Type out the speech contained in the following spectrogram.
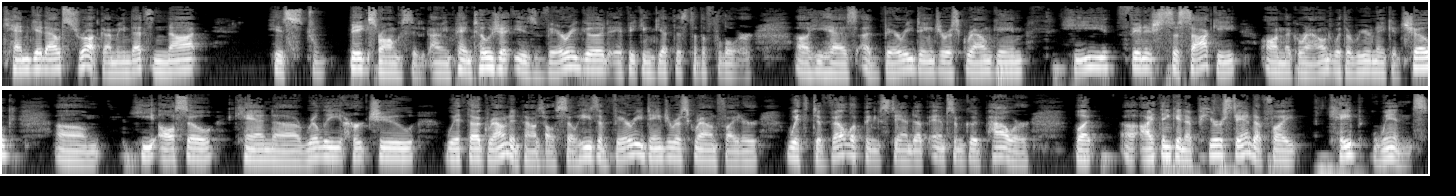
can get outstruck. I mean, that's not his st- big strong suit. I mean, Pantoja is very good if he can get this to the floor. Uh, he has a very dangerous ground game. He finished Sasaki on the ground with a rear naked choke. Um, he also can uh, really hurt you with uh, ground and pound. So he's a very dangerous ground fighter with developing stand up and some good power. But uh, I think in a pure stand up fight, Kape wins.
